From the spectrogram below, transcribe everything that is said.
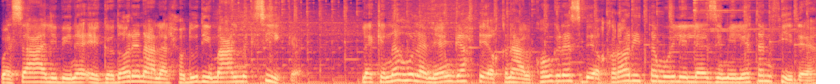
وسعى لبناء جدار على الحدود مع المكسيك لكنه لم ينجح في إقناع الكونغرس بإقرار التمويل اللازم لتنفيذه.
